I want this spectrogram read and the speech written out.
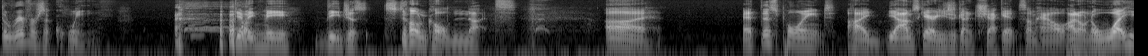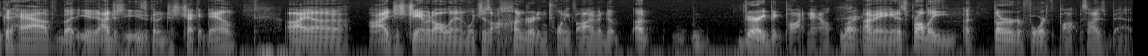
The river's a queen, giving me the just stone cold nuts. Uh, at this point, I yeah, I'm scared he's just gonna check it somehow. I don't know what he could have, but I just he's gonna just check it down. I uh I just jam it all in, which is 125 into a very big pot now. Right. I mean, it's probably a third or fourth pot size bet.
